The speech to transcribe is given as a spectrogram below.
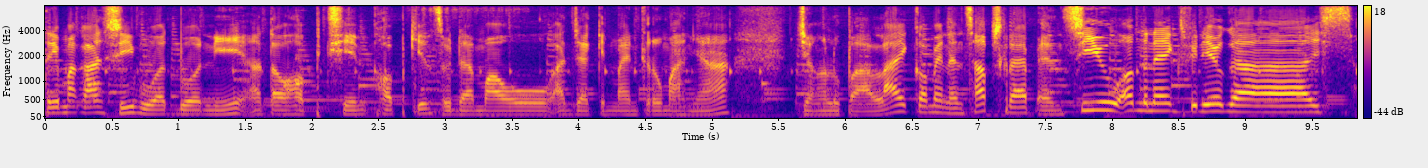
Terima kasih buat Boni atau Hopkins Hopkins sudah mau ajakin main ke rumahnya. Jangan lupa like, comment, and subscribe and see you on the next video guys.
